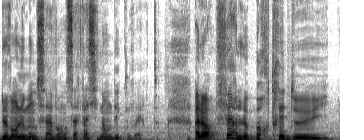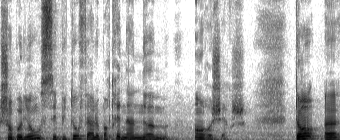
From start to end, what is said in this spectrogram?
devant le monde savant sa fascinante découverte. Alors, faire le portrait de Champollion, c'est plutôt faire le portrait d'un homme en recherche. Tant euh,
